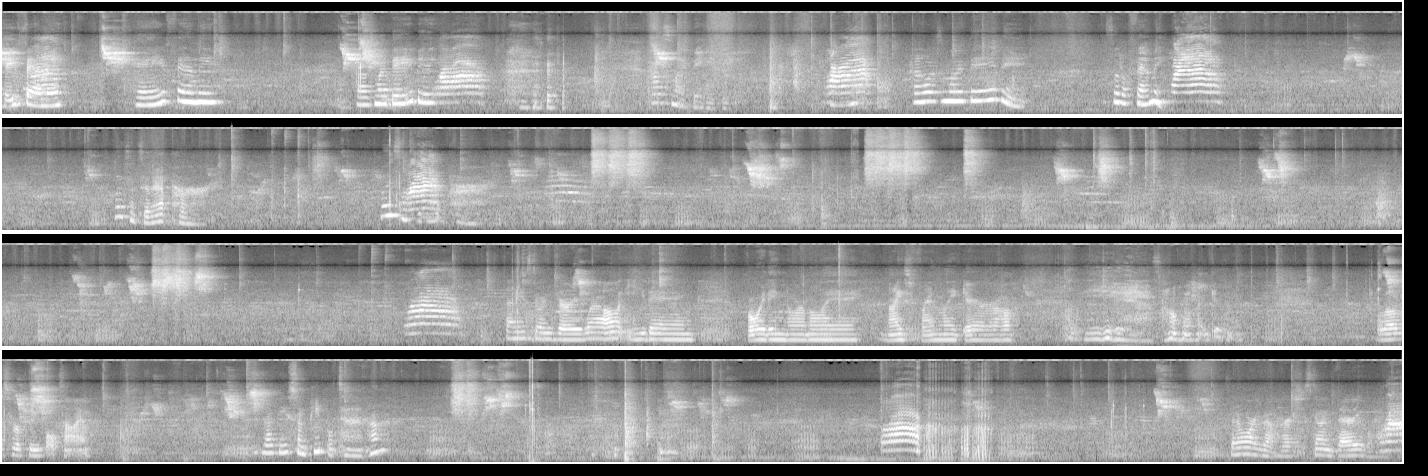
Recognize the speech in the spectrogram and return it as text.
Hey, Femi. Hey, Femi. How's my baby? How's my baby? How's my baby? Little Femi. Listen to that purr. Listen to that purr. Femi's doing very well, eating, voiding normally. Nice, friendly girl. Yes, oh my goodness. Loves her people time. Love you some people time, huh? So don't worry about her. She's doing very well.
